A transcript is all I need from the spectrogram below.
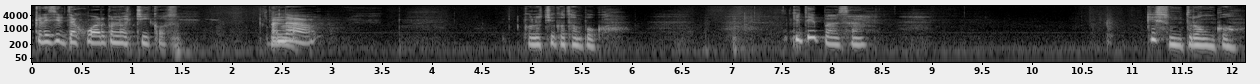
¿Querés irte a jugar con los chicos? Anda. Con los chicos tampoco. ¿Qué te pasa? ¿Qué es un tronco?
